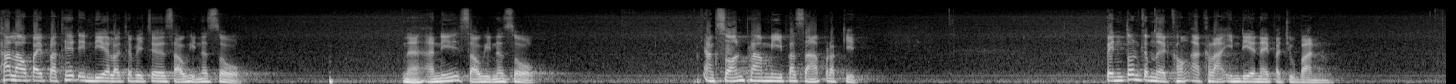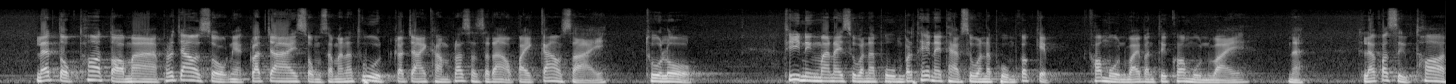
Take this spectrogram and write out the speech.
ถ้าเราไปประเทศอินเดียเราจะไปเจอเสาหินอโศกนะอันนี้เสาหินอโศก อักษรพราหมีภาษาประกิตเป็นต้นกำเนิดของอัคราอินเดียในปัจจุบัน และตกทอดต่อมาพระเจ้าโศกเนี่ยกระจายส่งสมณทูต กระจายคำพระศาสดาออกไป 9 สายทั่วโลก ที่หนึ่งมาในสุวรรณภูมิ ประเทศในแถบสุวรรณภูมิก็เก็บ ข้อมูลไว้บันทึกข้อมูลไว้นะแล้วก็สืบทอด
